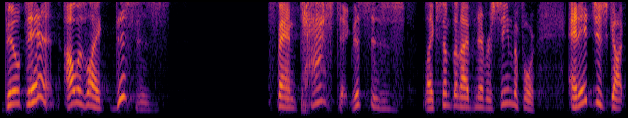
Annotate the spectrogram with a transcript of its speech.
built in. I was like, this is fantastic. This is like something I've never seen before. And it just got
